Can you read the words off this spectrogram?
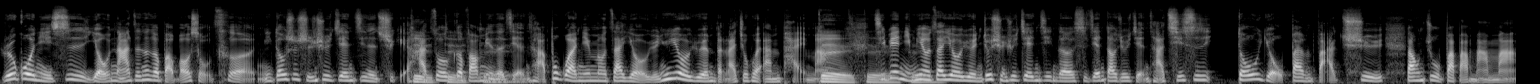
如果你是有拿着那个宝宝手册，你都是循序渐进的去给他做各方面的检查，不管你有没有在幼儿园，因为幼儿园本来就会安排嘛，对，即便你没有在幼儿园，你就循序渐进的时间到就检查，其实。都有办法去帮助爸爸妈妈。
